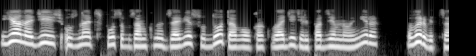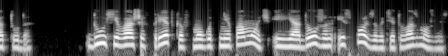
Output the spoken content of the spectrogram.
Я надеюсь узнать способ замкнуть завесу до того, как владетель подземного мира вырвется оттуда. Духи ваших предков могут мне помочь, и я должен использовать эту возможность.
